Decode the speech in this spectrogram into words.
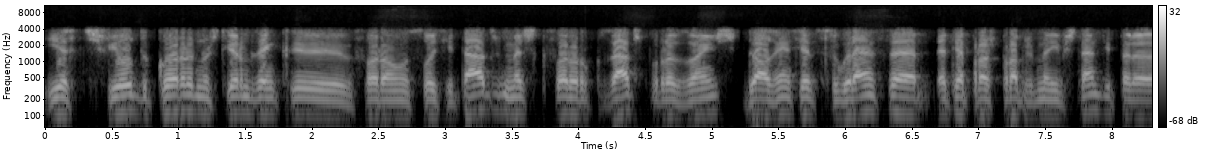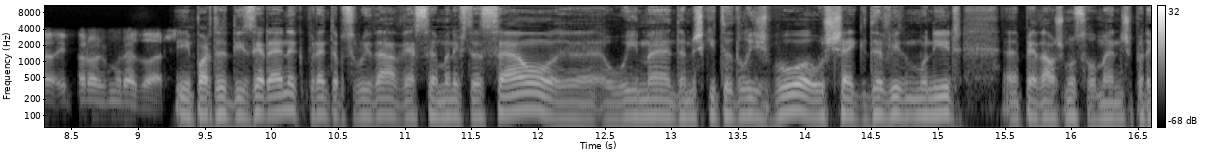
e esse desfile decorra nos termos em que foram solicitados, mas que foram recusados por razões de ausência de segurança até para os próprios manifestantes e para, e para os moradores. E importa dizer, Ana, que perante a possibilidade dessa manifestação, eh, o imã da Mesquita de Lisboa, o Sheikh David Munir, eh, pede aos muçulmanos para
